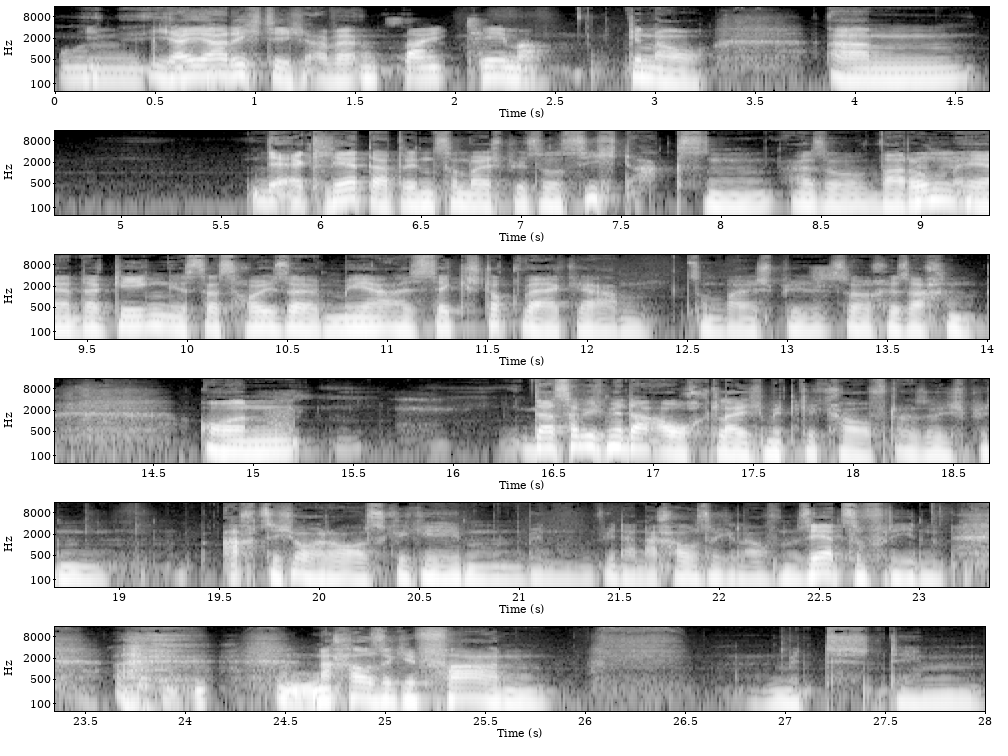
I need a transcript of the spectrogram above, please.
Und ja, ja, richtig, aber. Und sein Thema. Genau. Ähm, der erklärt da drin zum Beispiel so Sichtachsen, also warum mhm. er dagegen ist, dass Häuser mehr als sechs Stockwerke haben, zum Beispiel solche Sachen. Und das habe ich mir da auch gleich mitgekauft. Also ich bin 80 Euro ausgegeben und bin wieder nach Hause gelaufen, sehr zufrieden. Mhm. nach Hause gefahren mit dem,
